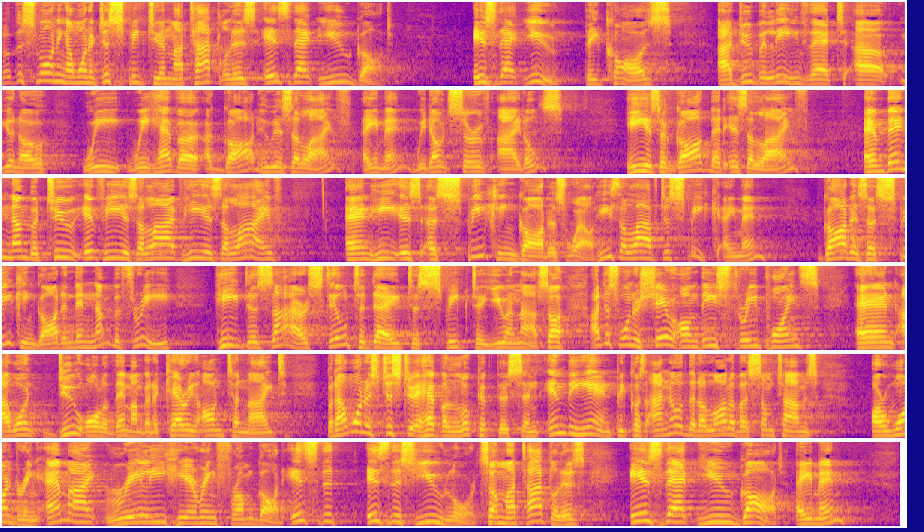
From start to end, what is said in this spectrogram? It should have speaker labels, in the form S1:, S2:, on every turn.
S1: So this morning I want to just speak to you, and my title is Is That You, God? Is that you? Because I do believe that, uh, you know, we, we have a, a God who is alive. Amen. We don't serve idols. He is a God that is alive. And then, number two, if He is alive, He is alive and He is a speaking God as well. He's alive to speak. Amen. God is a speaking God. And then, number three, he desires still today to speak to you and I. So I just want to share on these three points, and I won't do all of them. I'm going to carry on tonight. But I want us just to have a look at this. And in the end, because I know that a lot of us sometimes are wondering, am I really hearing from God? Is, the, is this you, Lord? So my title is, Is That You, God? Amen.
